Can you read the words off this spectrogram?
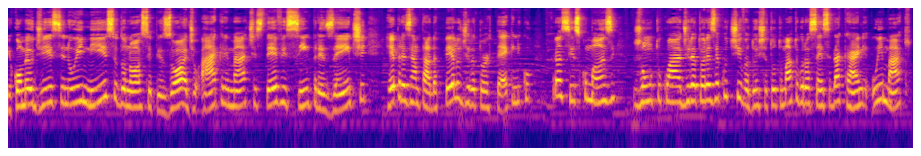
E como eu disse no início do nosso episódio, a Acrimate esteve sim presente, representada pelo diretor técnico Francisco Manzi, junto com a diretora executiva do Instituto Mato Grossense da Carne, o IMAC,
